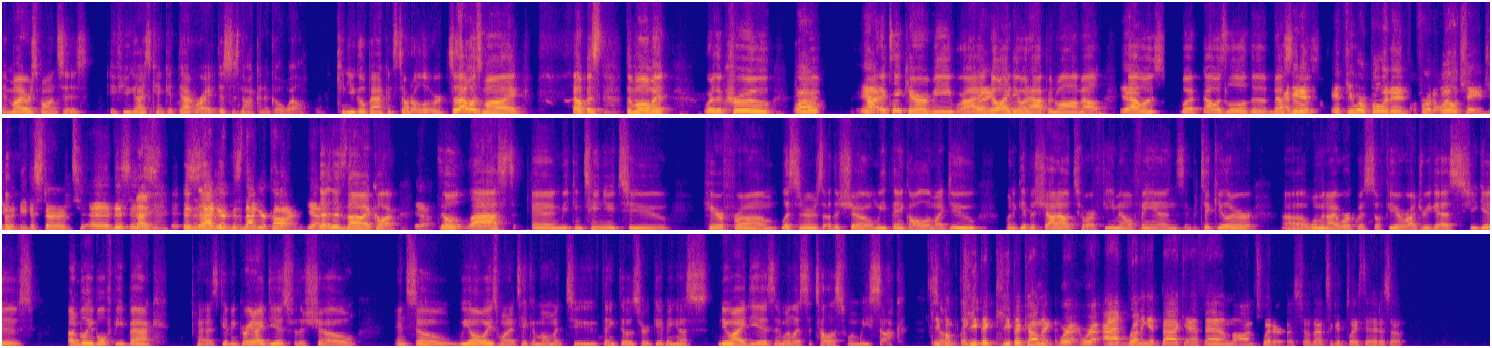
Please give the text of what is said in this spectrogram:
And my response is, if you guys can't get that right, this is not going to go well. Can you go back and start all over? So that was my, that was the moment where the crew wow. yeah. trying to take care of me, where I right. had no idea what happened while I'm out. Yeah. That was what that was a little the mess. I mean, if, if you were pulling in for an oil change, you would be disturbed. Uh, this is right. this exactly. is not your this is not your car. Yeah, this is not my car. Yeah. So last, and we continue to hear from listeners of the show, and we thank all of them. I do want to give a shout out to our female fans, in particular, uh, a woman I work with, Sophia Rodriguez. She gives unbelievable feedback, has given great ideas for the show. And so we always want to take a moment to thank those who are giving us new ideas and willing to tell us when we suck. Keep so, them, keep you. it keep it coming. We're we're at running it back FM on Twitter, so that's a good place to hit us up.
